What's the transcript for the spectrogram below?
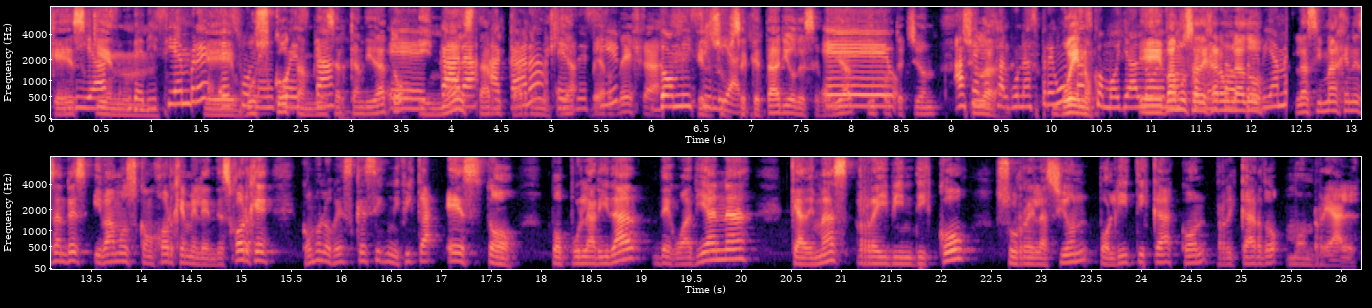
que es quien de diciembre. Eh, buscó también ser candidato eh, y no está Ricardo Mejía Verdeja, el subsecretario de Seguridad y eh, Protección Hacemos algunas preguntas, como ya lo eh, Vamos a dejar a un lado las imágenes, Andrés, y vamos con Jorge Meléndez. Jorge, ¿cómo lo ves? ¿Qué significa esto? Popularidad de Guadiana que además reivindicó su relación política con Ricardo Monreal.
